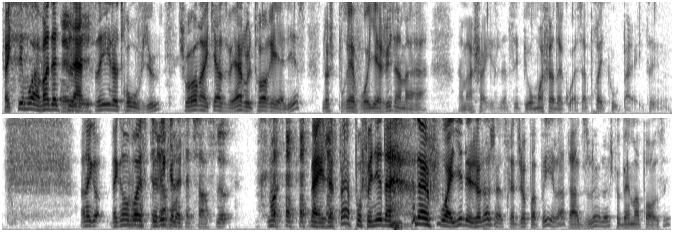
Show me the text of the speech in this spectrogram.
Fait que, tu sais, moi, avant d'être Eh oui. placé, là, trop vieux, je vais avoir un casque VR ultra réaliste, là, je pourrais voyager dans ma, dans ma chaise, là, tu sais, puis au moins faire de quoi, ça pourrait être cool, pareil, tu sais. Qu'on va espérer que la cette chance-là. Ben, j'espère pas finir dans, dans un foyer. Déjà là, ça serait déjà pas pire, là, rendu là, là, je peux bien m'en passer.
